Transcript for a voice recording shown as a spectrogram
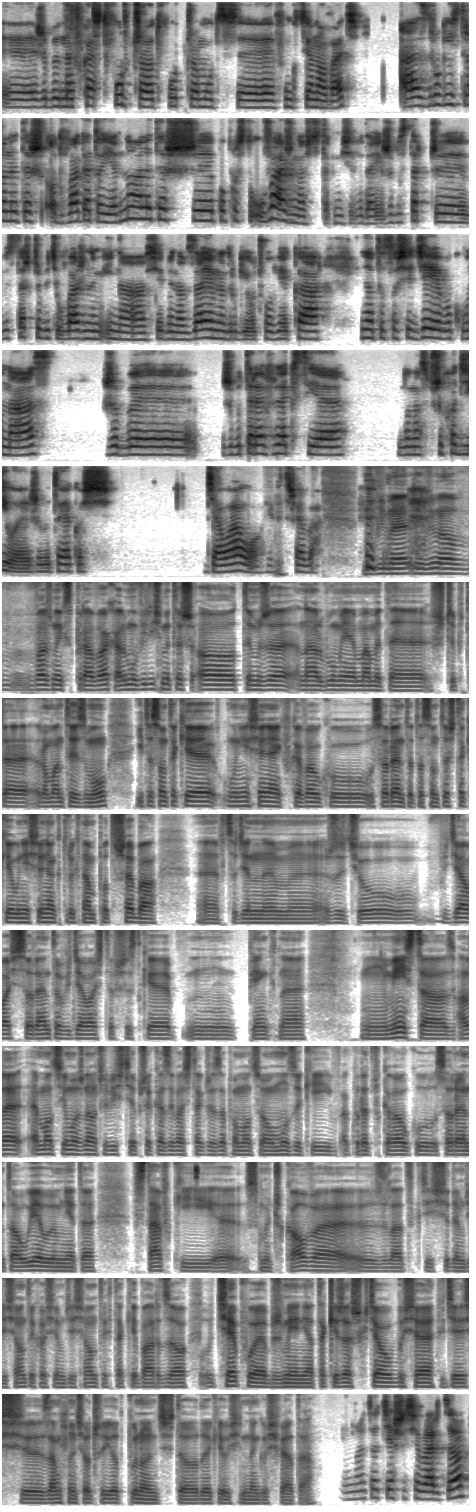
e, żeby na przykład twórczo, twórczo móc funkcjonować. A z drugiej strony też odwaga to jedno, ale też po prostu uważność, tak mi się wydaje, że wystarczy, wystarczy być uważnym i na siebie nawzajem, na drugiego człowieka, i na to, co się dzieje wokół nas, żeby, żeby te refleksje do nas przychodziły, żeby to jakoś działało jak hmm. trzeba. Mówimy, mówimy o ważnych sprawach, ale mówiliśmy też o tym, że na albumie mamy tę szczyptę romantyzmu i to są takie uniesienia jak w kawałku Sorrento, to są też takie uniesienia, których nam potrzeba e, w codziennym e, życiu. Widziałaś Sorrento, widziałaś te wszystkie mm, piękne miejsca, ale emocje można oczywiście przekazywać także za pomocą muzyki. Akurat w kawałku Sorrento ujęły mnie te wstawki e, smyczkowe z lat gdzieś 70., 80., takie bardzo ciepłe brzmienia, takie, że aż chciałoby się gdzieś e, zamknąć oczy i odpłynąć do, do jakiegoś innego świata. No to cieszę się bardzo.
